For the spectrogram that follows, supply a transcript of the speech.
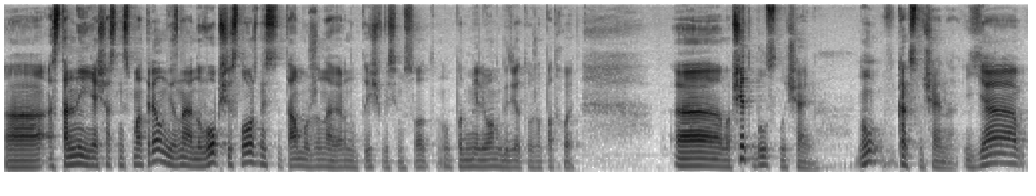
Э, остальные я сейчас не смотрел, не знаю, но в общей сложности там уже, наверное, 1800, ну, под миллион где-то уже подходит. Э, вообще это было случайно. Ну, как случайно? Я,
